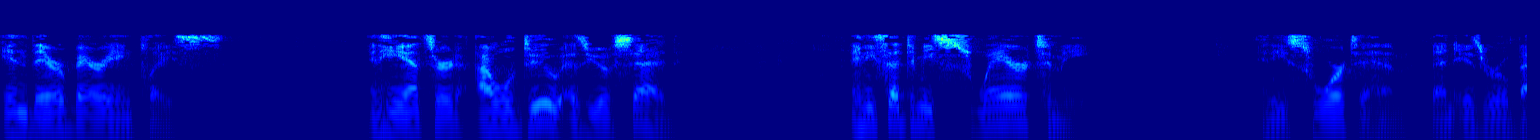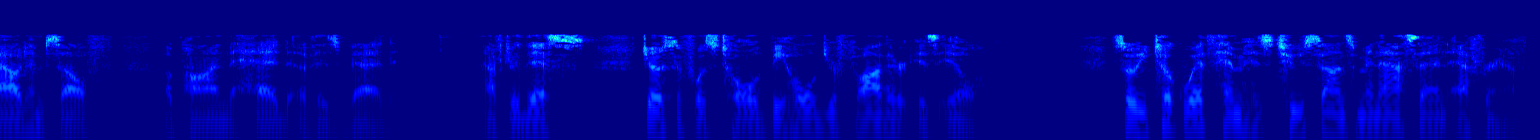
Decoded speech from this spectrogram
in their burying place. And he answered, I will do as you have said. And he said to me, Swear to me. And he swore to him. Then Israel bowed himself upon the head of his bed. After this, Joseph was told, Behold, your father is ill. So he took with him his two sons, Manasseh and Ephraim.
